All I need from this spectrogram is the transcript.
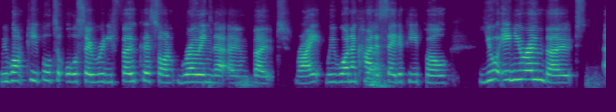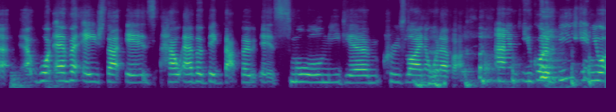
we want people to also really focus on rowing their own boat, right? We want to kind yeah. of say to people, you're in your own boat at, at, whatever age that is, however big that boat is, small, medium, cruise line, or whatever. and you've got to be in your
